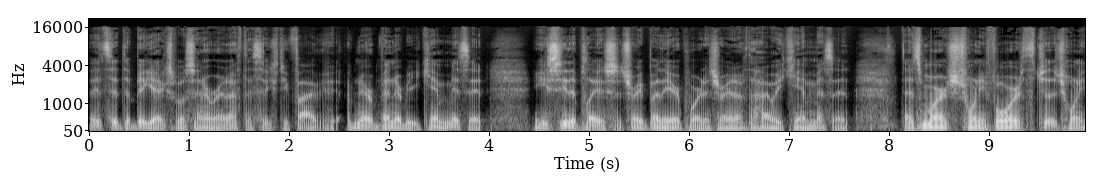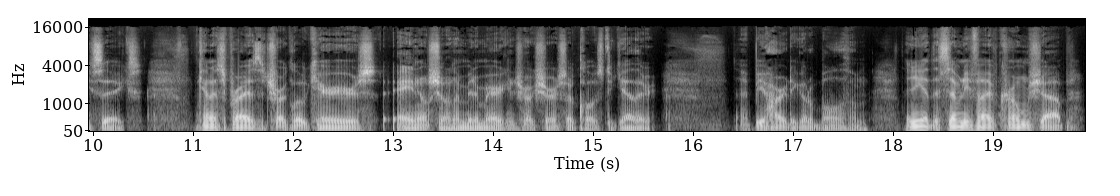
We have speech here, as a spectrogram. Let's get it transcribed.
It's at the Big Expo Center right off the 65. I've never been there, but you can't miss it. You see the place. It's right by the airport. It's right off the highway. You can't miss it. That's March 24th to the 26th. Kind of surprised the truckload carriers annual show and the Mid American Truck Show are so close together. It'd be hard to go to both of them. Then you got the 75 Chrome Shop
